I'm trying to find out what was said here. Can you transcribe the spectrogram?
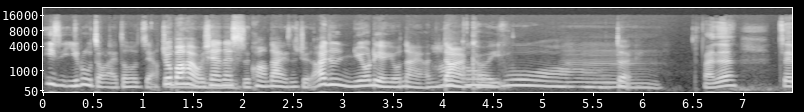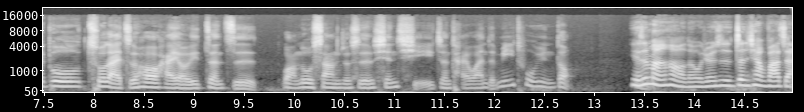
一直一路走来都是这样，就包含我现在在实况，大家也是觉得啊，就是你有脸有奶啊，你当然可以。哇，对，反正这部出来之后，还有一阵子网络上就是掀起一阵台湾的 Me Too 运动，也是蛮好的，我觉得是正向发展。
